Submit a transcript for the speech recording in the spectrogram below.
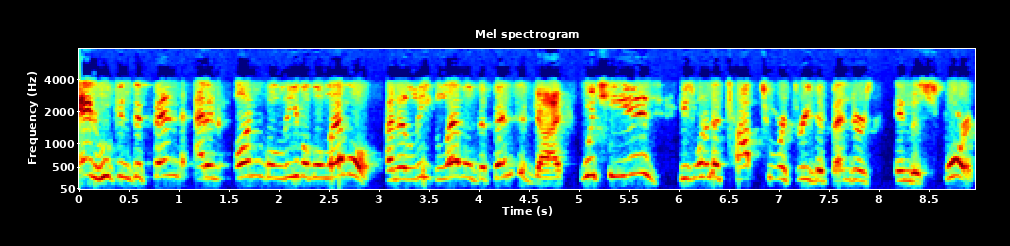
and who can defend at an unbelievable level, an elite level defensive guy, which he is. He's one of the top two or three defenders in the sport.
